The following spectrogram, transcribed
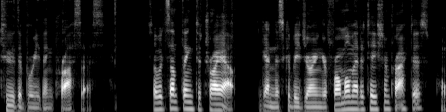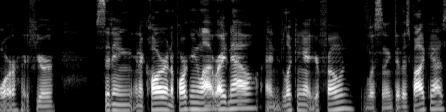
to the breathing process. So it's something to try out. Again, this could be during your formal meditation practice, or if you're sitting in a car in a parking lot right now and looking at your phone, listening to this podcast,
